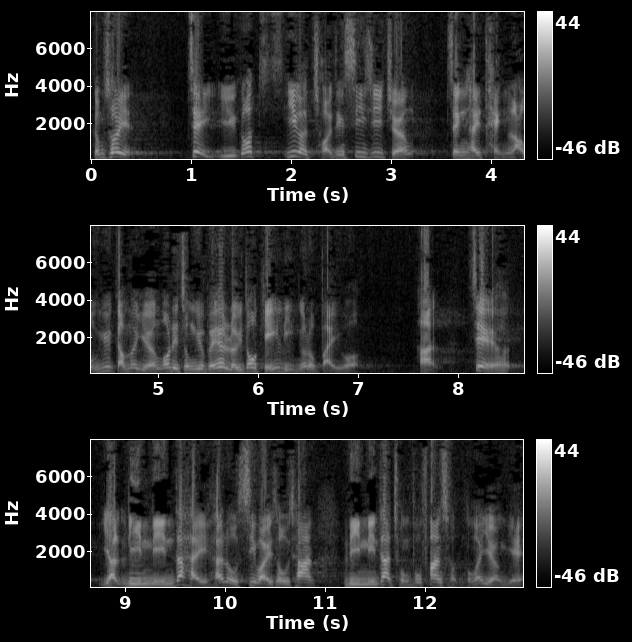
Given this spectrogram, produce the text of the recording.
咁所以即係如果呢個財政司司長淨係停留於咁樣樣，我哋仲要俾佢累多幾年嗰度弊喎。即係日年年都係喺度思維素餐，年年都係重複翻同同一樣嘢。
